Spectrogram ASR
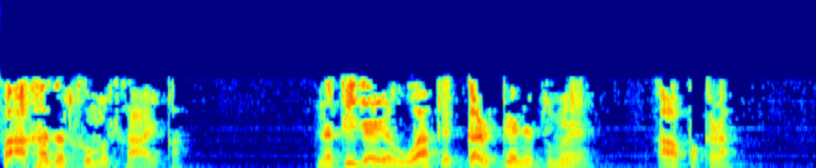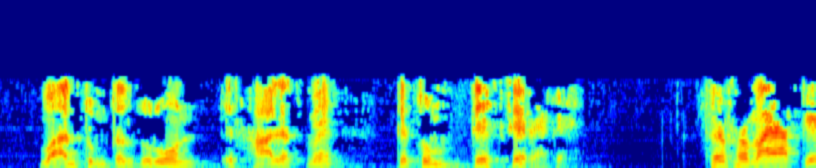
فاخذت کو مسائقہ نتیجہ یہ ہوا کہ کڑکے نے تمہیں آ پکڑا۔ وہ ان تم تنظرون، اس حالت میں کہ تم دیکھتے رہ گئے۔ پھر فرمایا کہ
